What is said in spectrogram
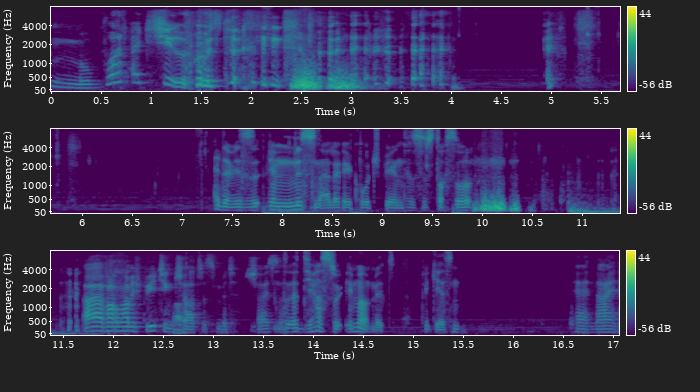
What I choose? Alter, wir, wir müssen alle Rekrut spielen, das ist doch so. ah, warum habe ich Breaching Charges mit? Scheiße. Die hast du immer mit. Vergessen. Hä, nein.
